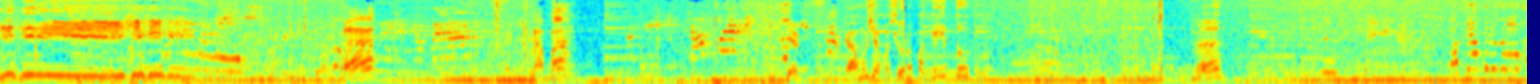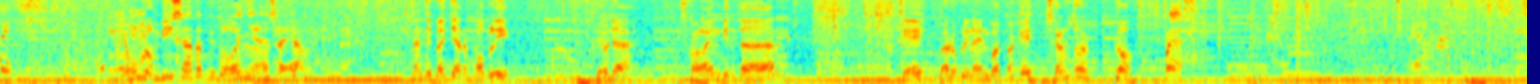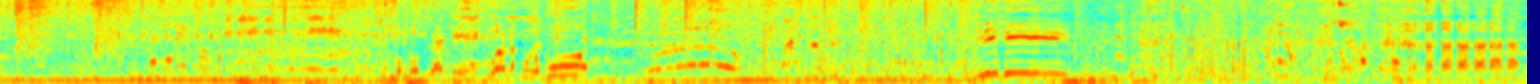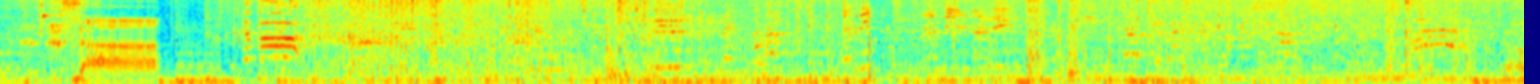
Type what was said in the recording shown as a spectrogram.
Hihihi. Hah? Kenapa? Ya, kamu siapa suruh pakai itu? Hah? Tapi aku juga mau kayak Kamu belum bisa tapi bawanya, sayang. Nanti belajar, mau beli. Ya udah, sekolahin pinter. Oke, baru beli nine bot. Oke, sekarang turun. Go, fast. Bom bom kar. Wah, anakku ngebut. Hihi. Dah.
